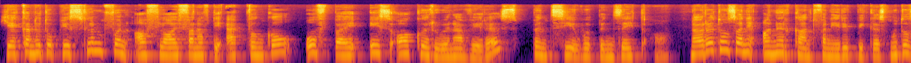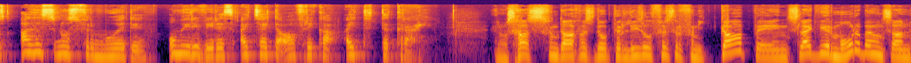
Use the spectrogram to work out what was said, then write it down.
Jy kan dit op jou slimfoon aflaai vanaf die appwinkel of by sacoronavirus.co.za. Nou dat ons aan die ander kant van hierdie piek is, moet ons alles in ons vermoë doen om hierdie virus uit Suid-Afrika uit te kry. En ons gas vandag was Dr. Liesel Visser van die Kaap en sluit weer môre by ons aan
